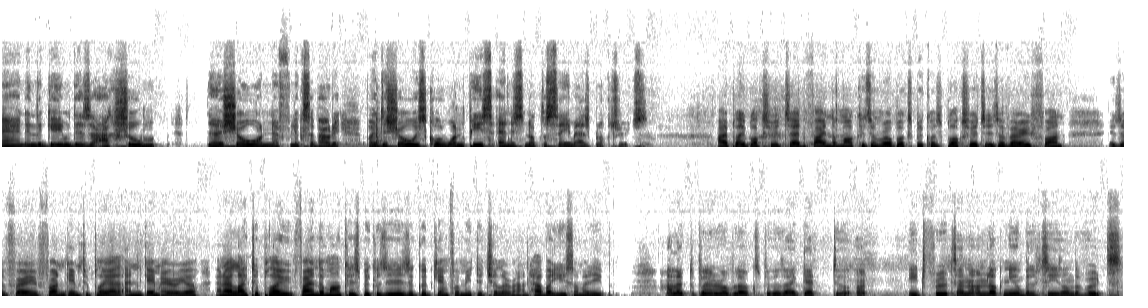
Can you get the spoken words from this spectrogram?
And in the game, there's an actual the show on Netflix about it, but the show is called One Piece and it's not the same as Blox Fruits. I play Blox Fruits and find the markers in Roblox because Blox Fruits is a very fun is a very fun game to play at end game area and I like to play find the markers because it is a good game for me to chill around. How about you, Summerdeep? I like to play Roblox because I get to uh, eat fruits and unlock new abilities on the fruits.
